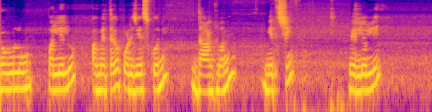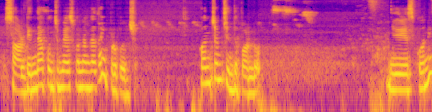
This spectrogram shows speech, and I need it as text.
నువ్వులు పల్లీలు అవి మెత్తగా పొడి చేసుకొని దాంట్లోనే మిర్చి వెల్లుల్లి సాల్ట్ ఇందా కొంచెం వేసుకున్నాం కదా ఇప్పుడు కొంచెం. కొంచెం చింతపండు ఇది వేసుకొని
